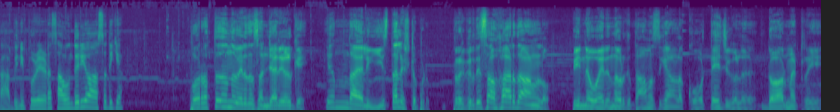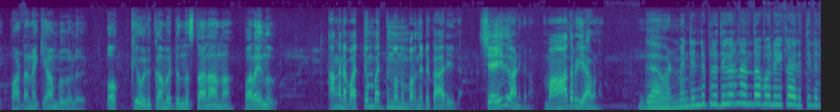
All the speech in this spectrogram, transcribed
കാബിനിപ്പുഴയുടെ സൗന്ദര്യം ആസ്വദിക്കാം. പുറത്തു നിന്ന് വരുന്ന സഞ്ചാരികൾക്ക് എന്തായാലും ഈ സ്ഥലം ഇഷ്ടപ്പെടും. പ്രകൃതി സൗഹാർദ്ദമാണല്ലോ. പിന്നെ വരുന്നവർക്ക് താമസിക്കാനുള്ള കോട്ടേജുകൾ ഡോർമെട്രി പഠന ക്യാമ്പുകൾ ഒക്കെ ഒരുക്കാൻ പറ്റുന്ന സ്ഥലമാണ് പറയുന്നത്. അങ്ങനെ പറ്റും പറ്റുന്നൊന്നും പറഞ്ഞിട്ട് കാര്യമില്ല. ചെയ്തു കാണിക്കണം. മാതൃകയാവണം. ഗവൺമെന്റിന്റെ പ്രതികരണം എന്താ പോലെ ഈ കാര്യത്തിൽ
